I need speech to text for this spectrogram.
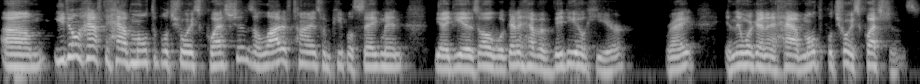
Um, you don't have to have multiple choice questions. A lot of times when people segment, the idea is, oh, we're going to have a video here, right? And then we're going to have multiple choice questions.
